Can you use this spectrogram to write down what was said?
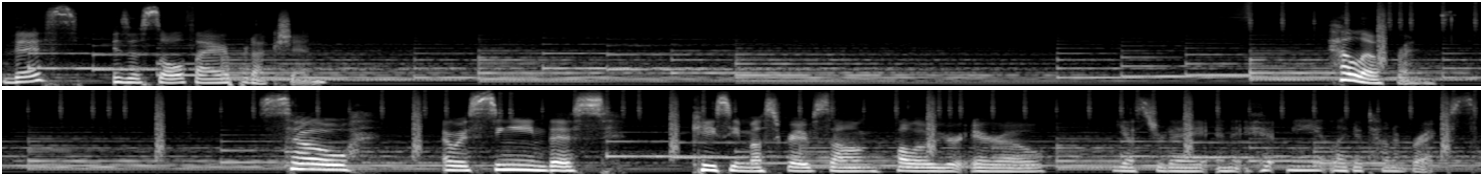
This is a Soulfire production. Hello, friends. So, I was singing this Kacey Musgraves song, Follow Your Arrow, yesterday, and it hit me like a ton of bricks.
